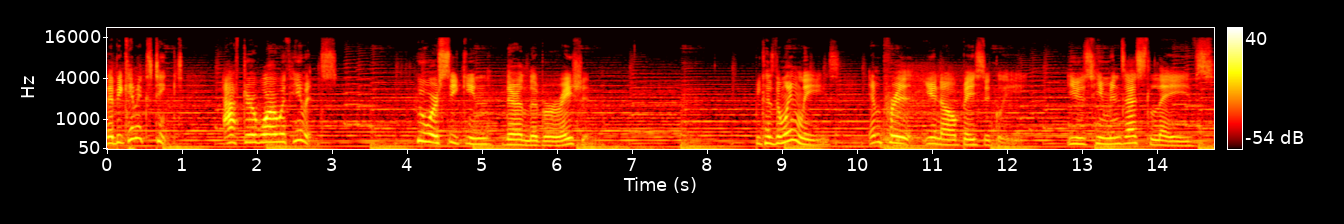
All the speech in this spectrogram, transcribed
They became extinct after war with humans, who were seeking their liberation. Because the Winglies, impri- you know, basically, used humans as slaves.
